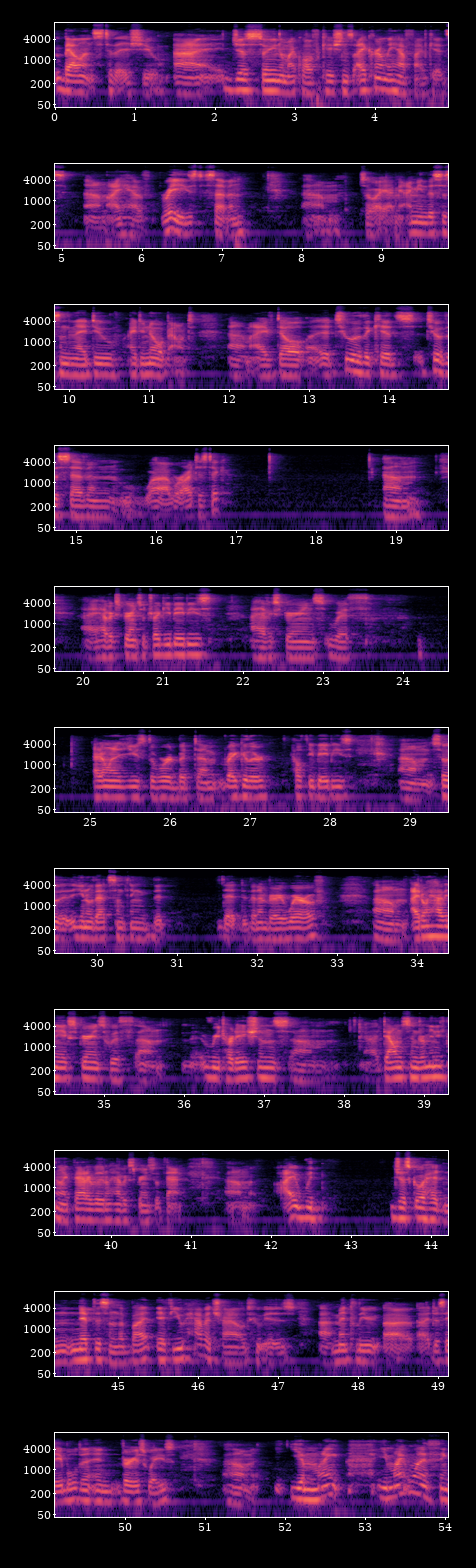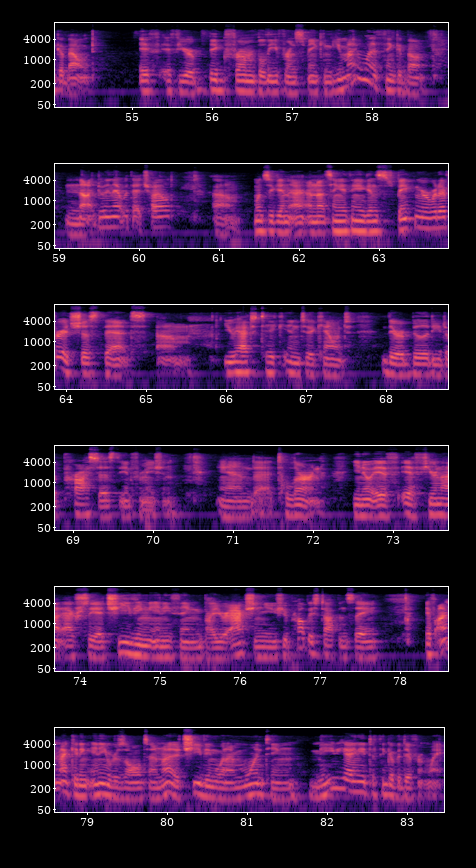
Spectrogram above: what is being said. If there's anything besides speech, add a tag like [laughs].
balance to the issue. Uh, just so you know my qualifications, I currently have five kids. Um, I have raised seven. Um, so I, I mean, this is something I do I do know about. Um, I've dealt uh, two of the kids, two of the seven uh, were autistic. Um, I have experience with druggy babies. I have experience with, I don't want to use the word, but um, regular healthy babies. Um, so that, you know that's something that that that I'm very aware of. Um, I don't have any experience with um, retardations, uh, Down syndrome, anything like that. I really don't have experience with that um, I would just go ahead and nip this in the butt. If you have a child who is uh, mentally uh, uh disabled in, in, various ways, um, you might you might want to think about if if you're a big firm believer in spanking, you might want to think about not doing that with that child. Um, once again, I, am not saying anything against spanking or whatever. It's just that um, you have to take into account their ability to process the information and uh, to learn. You know, if, if you're not actually achieving anything by your action, you should probably stop and say, if I'm not getting any results and I'm not achieving what I'm wanting, maybe I need to think of a different way.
